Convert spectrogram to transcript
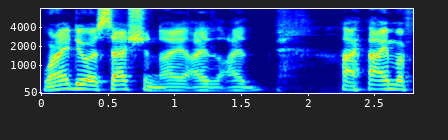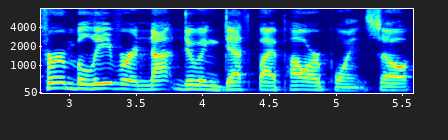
when I do a session, I, I, I I, am a firm believer in not doing death by PowerPoint. So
